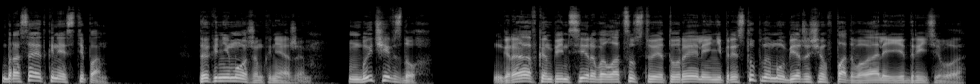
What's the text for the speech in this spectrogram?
бросает князь Степан. Так не можем, княже. Бычий вздох. Граф компенсировал отсутствие турелей неприступным убежищем в подвале, ядрить его.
